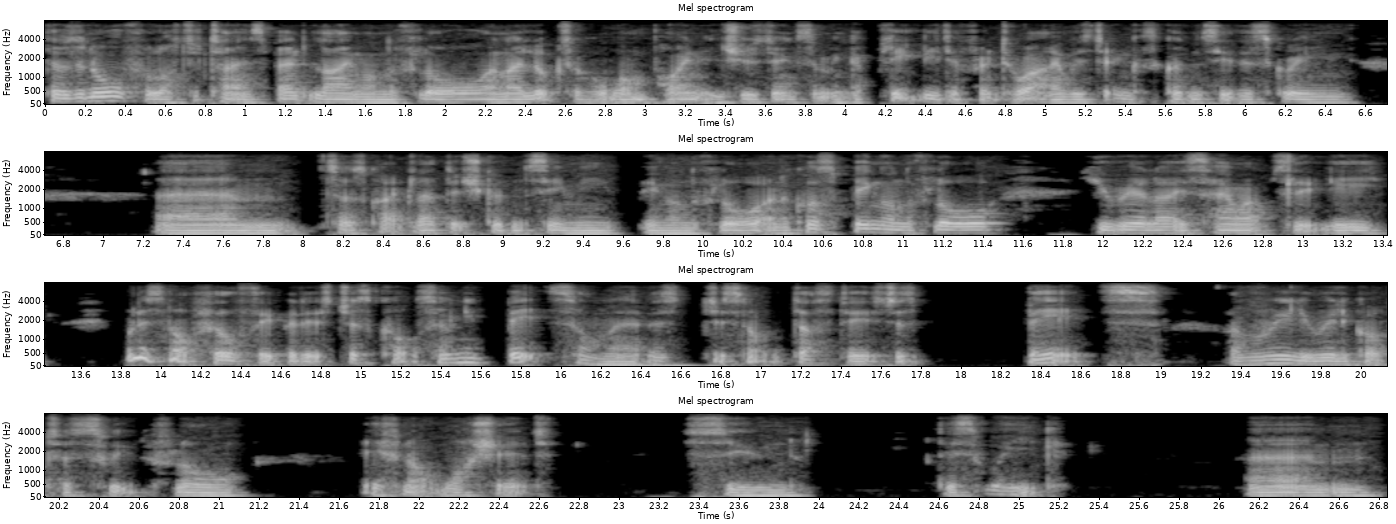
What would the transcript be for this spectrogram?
There was an awful lot of time spent lying on the floor, and I looked up at one point and she was doing something completely different to what I was doing because I couldn't see the screen. Um, so I was quite glad that she couldn't see me being on the floor. And of course, being on the floor, you realise how absolutely well, it's not filthy, but it's just got so many bits on it. It's just not dusty, it's just bits. I've really, really got to sweep the floor, if not wash it, soon this week. Um,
